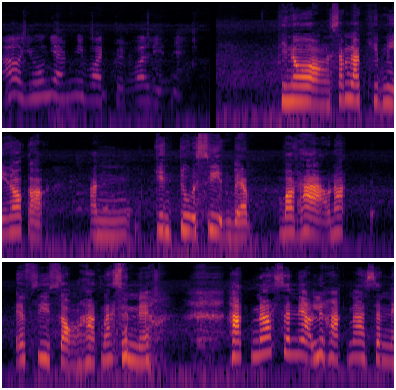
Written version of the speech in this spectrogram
เอ้ายุ่งยันมีบอลจุดวอลลินพี่น้องสำหรับคลิปนี้เนาะก็อันกินจุสีนแบบเบาเท้าเนาะ FC สองฮักหน้าชแนลฮักหน้าชแนลหรือฮักหน้าชแน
